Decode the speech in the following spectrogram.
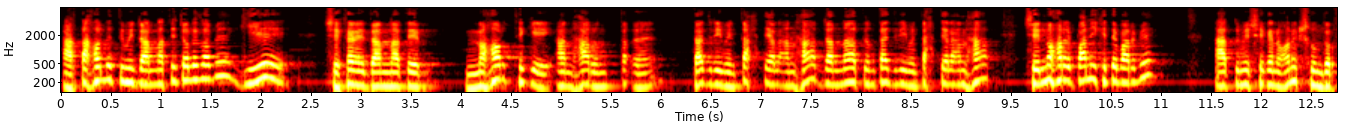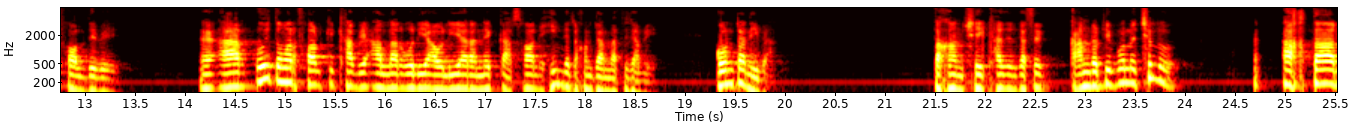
আর তাহলে তুমি জান্নাতে চলে যাবে, গিয়ে সেখানে জান্নাতের নহর থেকে আনহার তাজরিমিন তাহতিয়াল আনহার জান্নাত তাজরিমিন তাহতিয়াল আনহার। সে নহরের পানি খেতে পারবে আর তুমি সেখানে অনেক সুন্দর ফল দেবে। আর ওই তোমার ফলকে খাবে আল্লাহর অলিয়া উলিয়ারা সল হিন্দে যখন জান্নাতে যাবে? কোনটা নিবা? তখন সেই খাজের কাছে কাণ্ডটি বলেছিল, আখতার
